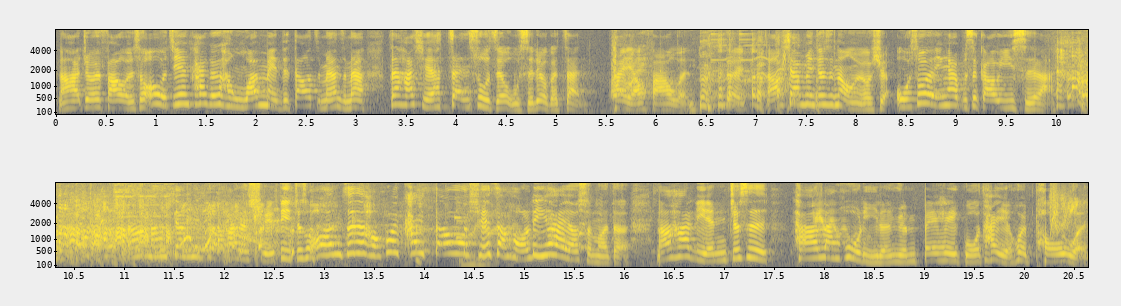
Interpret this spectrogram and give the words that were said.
然后他就会发文说哦，我今天开个很完美的刀，怎么样怎么样？但他其实战术只有五十六个赞。他也要发文，对，然后下面就是那种有学，我说的应该不是高医师啦，然后呢，下面就有他的学弟就说，哦，你真的好会开刀哦，学长好厉害哦什么的，然后他连就是他让护理人员背黑锅，他也会 po 文，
